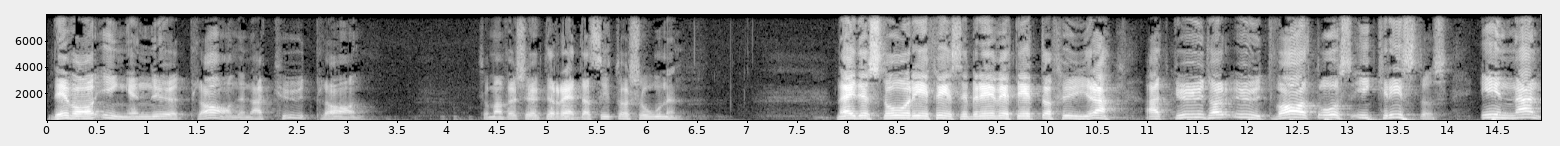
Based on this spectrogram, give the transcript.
det var ingen nödplan, en akut plan som man försökte rädda situationen. Nej, det står i Efesierbrevet 1 och 4 att Gud har utvalt oss i Kristus innan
